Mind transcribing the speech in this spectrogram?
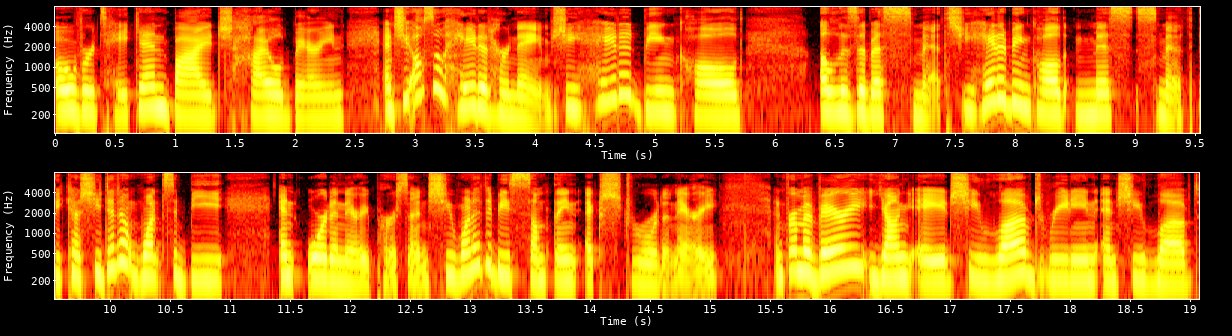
overtaken by childbearing. And she also hated her name. She hated being called Elizabeth Smith. She hated being called Miss Smith because she didn't want to be an ordinary person. She wanted to be something extraordinary. And from a very young age, she loved reading and she loved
